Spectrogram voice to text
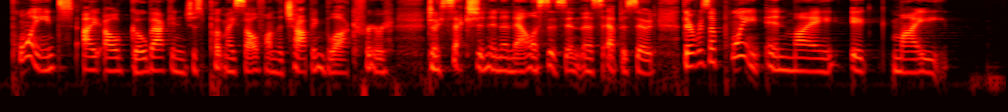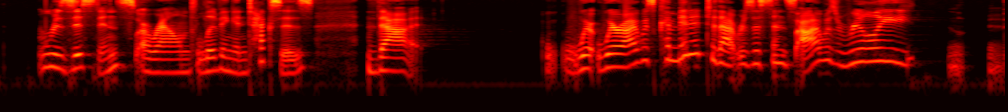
point, I, will go back and just put myself on the chopping block for dissection and analysis in this episode. There was a point in my it, my resistance around living in Texas that where where I was committed to that resistance, I was really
